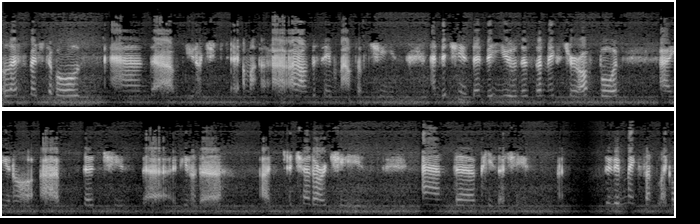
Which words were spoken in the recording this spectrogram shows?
less vegetables and um, you know um, uh, around the same amount of cheese. And the cheese that they use is a mixture of both uh, you know uh, the cheese uh, you know the uh, cheddar cheese and the pizza cheese. So they mix up like a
